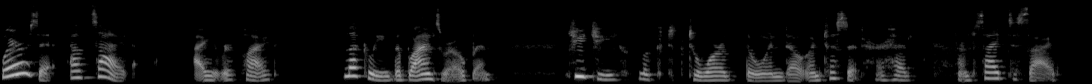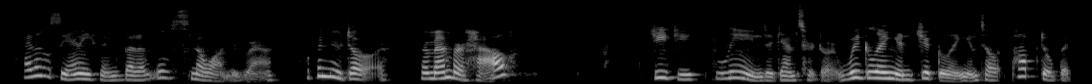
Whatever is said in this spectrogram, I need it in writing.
Where is it? Outside, I replied. Luckily, the blinds were open. Gigi looked toward the window and twisted her head from side to side. I don't see anything but a little snow on the ground. Open your door. Remember how? Gigi leaned against her door, wiggling and jiggling until it popped open.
